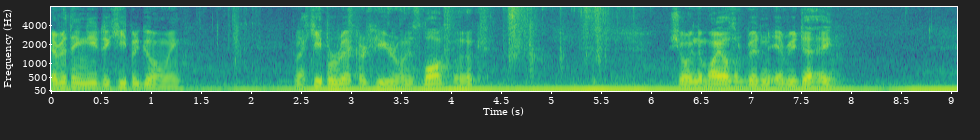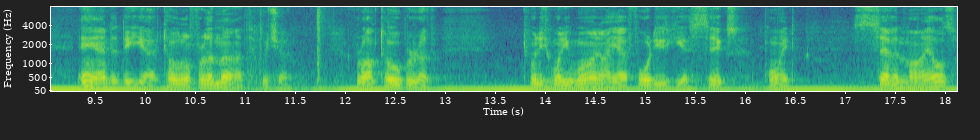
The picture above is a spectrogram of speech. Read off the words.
everything needed to keep it going. And I keep a record here on this logbook showing the miles I've ridden every day and the uh, total for the month, which uh, for October of 2021 I have 46.7 miles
